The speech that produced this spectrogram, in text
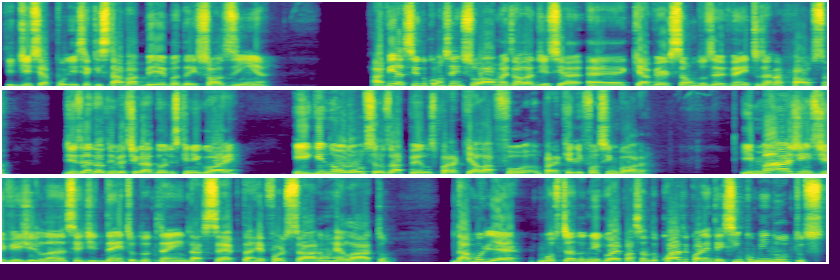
que disse à polícia que estava bêbada e sozinha, havia sido consensual, mas ela disse é, que a versão dos eventos era falsa, dizendo aos investigadores que Nigoy ignorou seus apelos para que, ela for, para que ele fosse embora. Imagens de vigilância de dentro do trem da Septa reforçaram o relato da mulher, mostrando Nigoy passando quase 45 minutos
